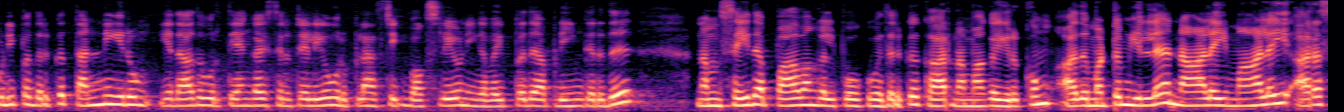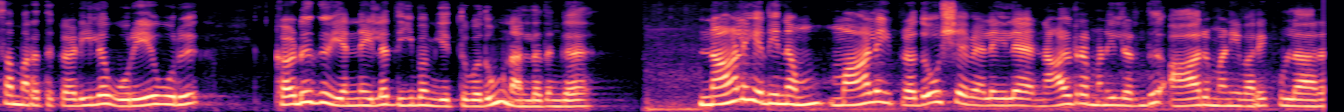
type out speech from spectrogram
குடிப்பதற்கு தண்ணீரும் ஏதாவது ஒரு தேங்காய் சிரட்டையிலையோ ஒரு பிளாஸ்டிக் பாக்ஸ்லேயோ நீங்கள் வைப்பது அப்படிங்கிறது நம் செய்த பாவங்கள் போக்குவதற்கு காரணமாக இருக்கும். அது மட்டும் இல்லை நாளை மாலை அரச மரத்துக்கு அடியில் ஒரே ஒரு கடுகு எண்ணெயில் தீபம் ஏற்றுவதும் நல்லதுங்க. நாளைய தினம் மாலை பிரதோஷ வேலையில் நாலரை மணிலேருந்து ஆறு மணி வரைக்குள்ளார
